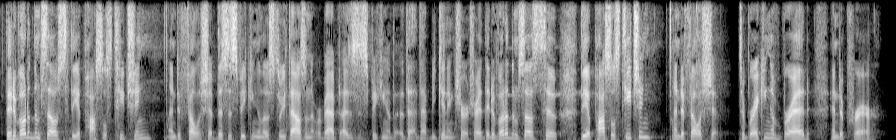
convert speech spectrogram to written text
they devoted themselves to the apostles' teaching and to fellowship. This is speaking of those 3,000 that were baptized. This is speaking of the, that beginning church, right? They devoted themselves to the apostles' teaching and to fellowship, to breaking of bread and to prayer.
